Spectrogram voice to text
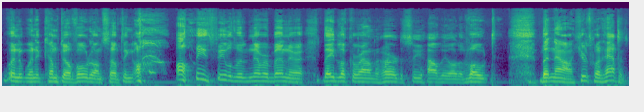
when when it come to a vote on something, all, all these people that have never been there, they'd look around at her to see how they ought to vote. But now, here's what happens:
